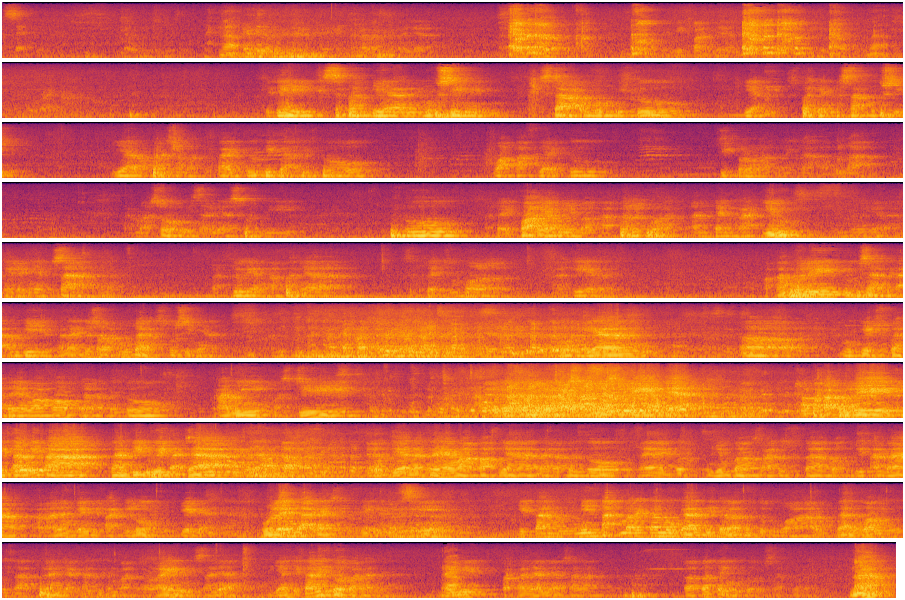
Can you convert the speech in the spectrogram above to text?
aset Nah, karena masih banyak titipan yang nah, Jadi sebagian muslim secara umum itu ya sebagian besar muslim yang bersama kita itu tidak itu wakafnya itu dikelola mereka pula termasuk misalnya seperti dulu ada ikhwah yang menyumbang kabel buat anten radio. Ya nilainya besar. Radio yang kabelnya seperti jempol akhir. Apakah boleh itu bisa kita ambil? Karena itu sangat mudah eksekusinya. Kemudian eh, mungkin sudah ada yang wakaf dalam bentuk masjid. Masjid ya apakah boleh kita minta ganti duit aja gitu. kemudian ada yang wakafnya dalam bentuk saya ikut menyumbang 100 juta buat beli tanah tanahnya mungkin kita kilo mungkin ya. Boleh nggak yang seperti ini? Kita minta mereka mengganti dalam bentuk uang dan uang itu kita belanjakan di tempat yang lain. Misalnya yang kita ridho padanya. Nah ini pertanyaan yang sangat eh, penting untuk Ustaz nah,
